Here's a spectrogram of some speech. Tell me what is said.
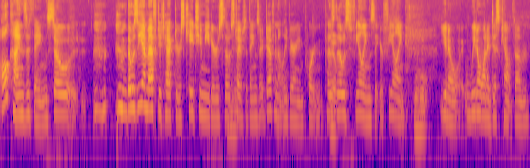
All kinds of things. So, those EMF detectors, K2 meters, those Mm-hmm. types of things are definitely very important because Yep. those feelings that you're feeling. Mm-hmm. You know, we don't want to discount them.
